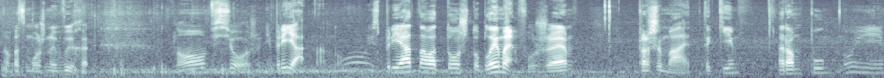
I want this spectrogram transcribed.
Возможный выход. Но все же неприятно. Ну, из приятного то, что BlameF уже прожимает таки рампу. Ну и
